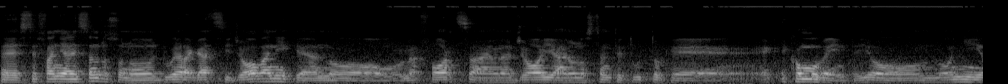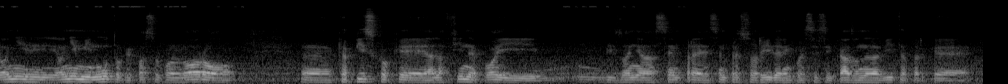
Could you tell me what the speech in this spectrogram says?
Eh, Stefania e Alessandro sono due ragazzi giovani che hanno una forza e una gioia nonostante tutto che è, è commovente. Io ogni, ogni, ogni, minuto che passo con loro eh, capisco che alla fine poi bisogna sempre, sempre, sorridere in qualsiasi caso nella vita perché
